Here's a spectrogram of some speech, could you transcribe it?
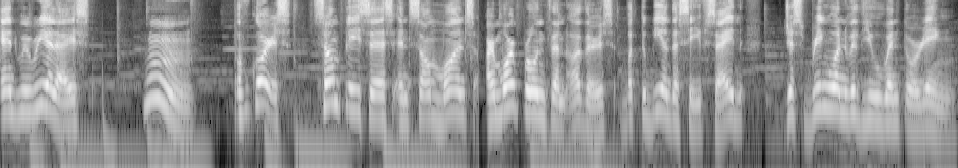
And we realized, hmm, of course, some places and some months are more prone than others, but to be on the safe side, just bring one with you when touring.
